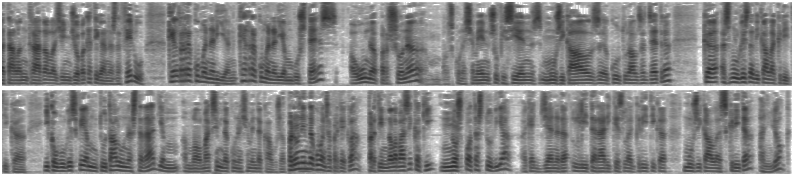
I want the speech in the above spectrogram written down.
vetar l'entrada a la gent jove que té ganes de fer-ho. Què els recomanarien? Què recomanarien vostès a una persona amb els coneixements suficients, musicals, eh, culturals, etc que es volgués dedicar a la crítica i que ho volgués fer amb total honestedat i amb, amb el màxim de coneixement de causa. Per on hem de començar? Perquè, clar, partim de la base que aquí no es pot estudiar aquest gènere literari que és la crítica musical escrita en lloc.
